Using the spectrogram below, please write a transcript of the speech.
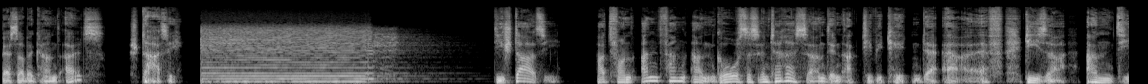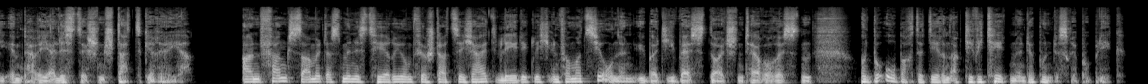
besser bekannt als Stasi. Die Stasi hat von Anfang an großes Interesse an den Aktivitäten der RAF, dieser anti-imperialistischen Stadtguerilla. Anfangs sammelt das Ministerium für Stadtsicherheit lediglich Informationen über die westdeutschen Terroristen und beobachtet deren Aktivitäten in der Bundesrepublik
